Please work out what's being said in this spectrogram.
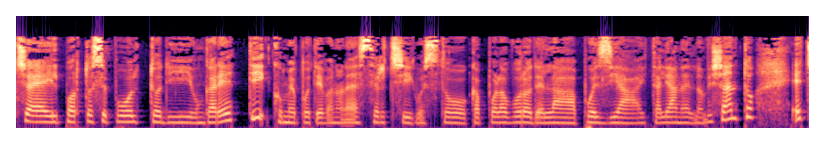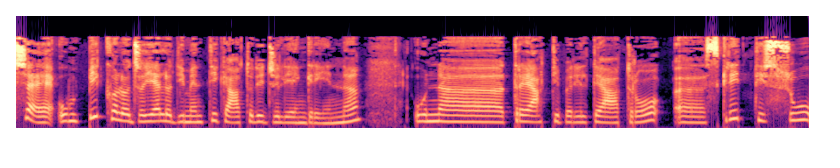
C'è il Porto Sepolto di Ungaretti, come poteva non esserci questo capolavoro della poesia italiana del Novecento, e c'è un piccolo gioiello dimenticato di Julian Green, un uh, tre atti per il teatro uh, scritti su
